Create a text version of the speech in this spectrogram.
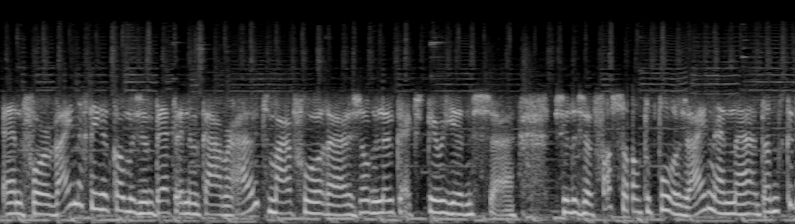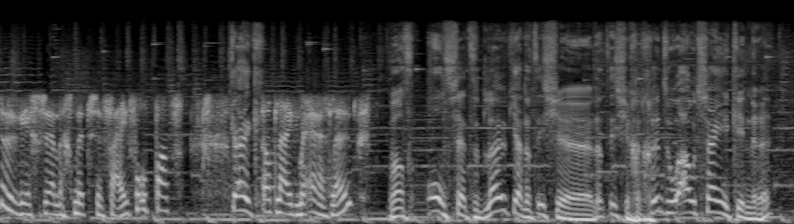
En voor weinig dingen komen ze hun bed en hun kamer uit. Maar voor eh, zo'n leuke experience eh, zullen ze vast wel te poren zijn. En eh, dan kunnen we weer gezellig met z'n vijven op pad. Kijk. Dat lijkt me erg leuk. Wat ontzettend leuk. Ja, dat is je, dat is je gegund. Hoe oud zijn je kinderen?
